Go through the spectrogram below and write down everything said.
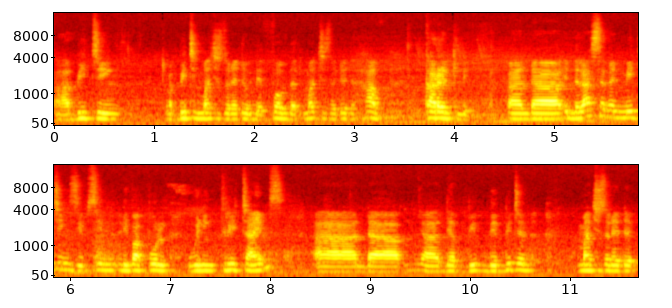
uh, beating beating Manchester United with the form that Manchester United have currently. And uh, in the last seven meetings, you've seen Liverpool winning three times, and uh, uh, they've, be- they've beaten Manchester United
